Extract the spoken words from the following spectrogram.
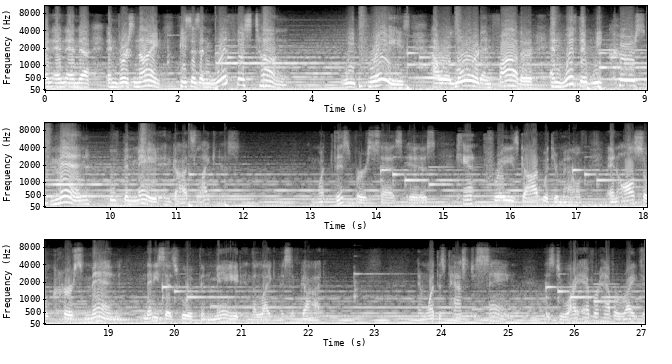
And and and uh, in verse nine, he says, "And with this tongue we praise our Lord and Father, and with it we curse men who've been made in God's likeness." And what this verse says is, can't praise God with your mouth and also curse men. And then he says, who have been made in the likeness of God. And what this passage is saying is, do I ever have a right to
